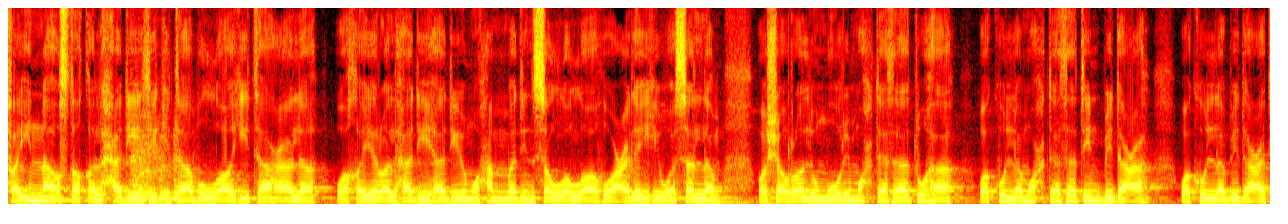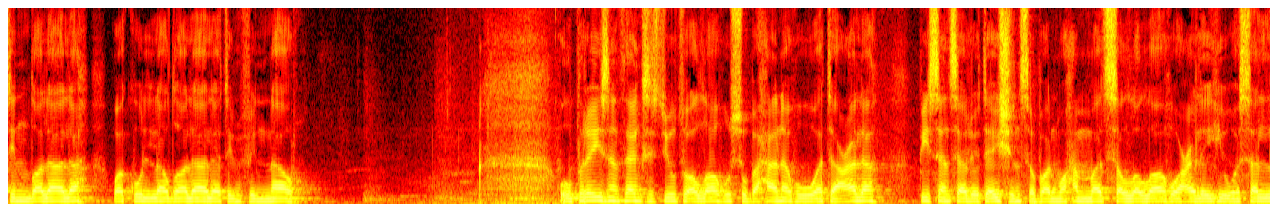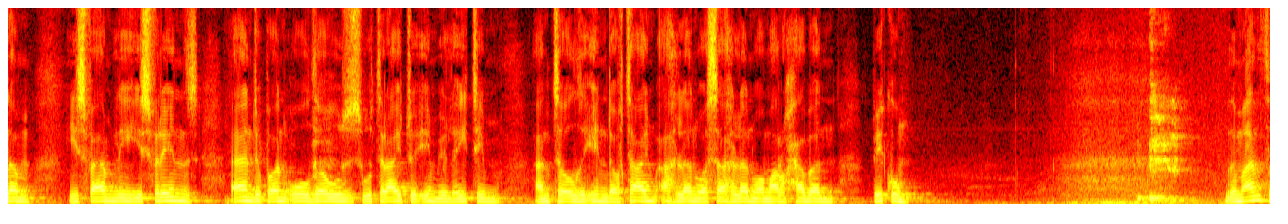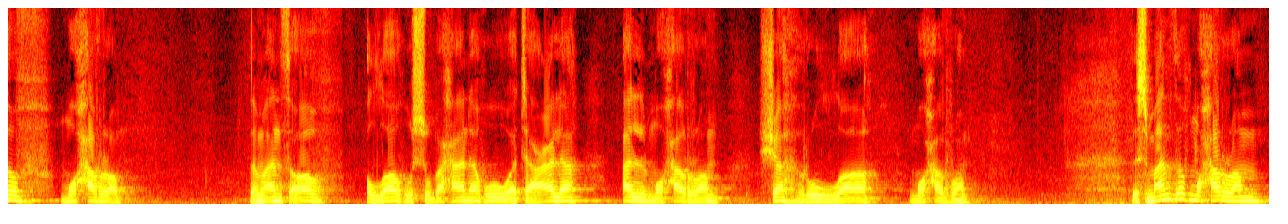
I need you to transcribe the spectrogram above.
فإن أصدق الحديث كتاب الله تعالى وخير الهدي هدي محمد صلى الله عليه وسلم وشر الأمور محدثاتها وكل محدثة بدعة وكل بدعة ضلالة وكل ضلالة في النار All praise and thanks is due to Allah subhanahu wa ta'ala. Peace and salutations upon Muhammad sallallahu alayhi wasallam, his family, his friends, and upon all those who try to emulate him until the end of time. Ahlan wa sahlan wa marhaban bikum. The month of Muharram, the month of Allah subhanahu wa ta'ala, Al-Muharram, Shahrullah Muharram. This month of Muharram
